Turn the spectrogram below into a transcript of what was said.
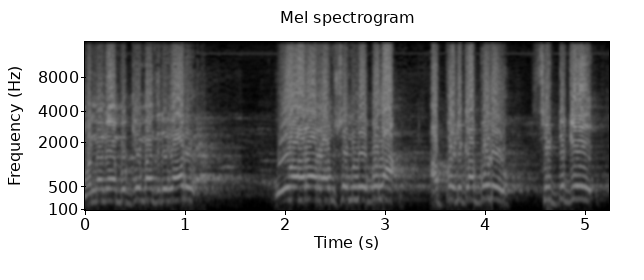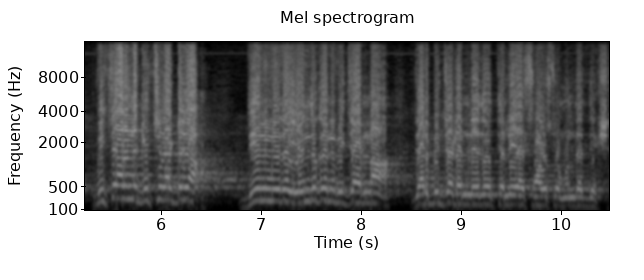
మొన్ననే ముఖ్యమంత్రి గారు ఓఆర్ఆర్ అంశం లోపల అప్పటికప్పుడు సిట్టుకి విచారణకు ఇచ్చినట్టుగా దీని మీద ఎందుకని విచారణ జరిపించడం లేదో తెలియాల్సిన అవసరం ఉంది అధ్యక్ష.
